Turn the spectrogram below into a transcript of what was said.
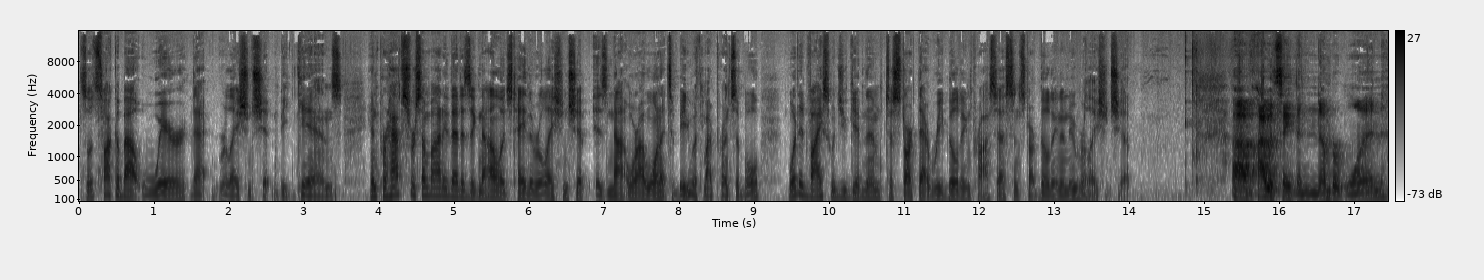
So let's talk about where that relationship begins. And perhaps for somebody that has acknowledged, hey, the relationship is not where I want it to be with my principal, what advice would you give them to start that rebuilding process and start building a new relationship? Um, I would say the number one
